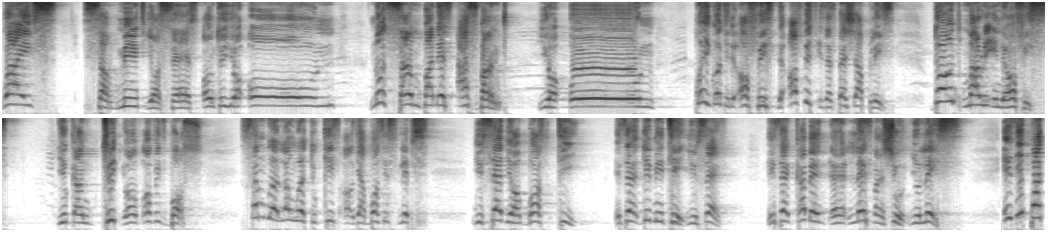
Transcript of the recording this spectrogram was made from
Wives, submit yourselves unto your own, not somebody's husband, your own. When you go to the office, the office is a special place. Don't marry in the office. You can treat your office boss. Some go a long way to kiss their boss's lips. You serve your boss tea. He said, Give me tea. You serve. He said, Come and uh, lace my shoe. You lace. Is it part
